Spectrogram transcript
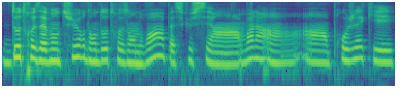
d'autres aventures dans d'autres endroits parce que c'est un, voilà, un, projet qui est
